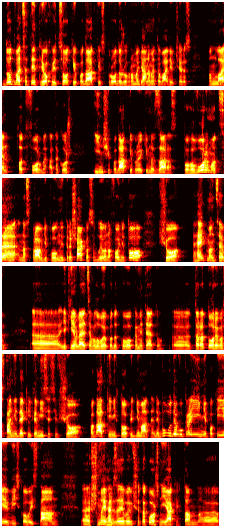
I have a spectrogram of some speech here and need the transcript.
до 23% податків з продажу громадянами товарів через онлайн-платформи, а також інші податки, про які ми зараз поговоримо. Це насправді повний трешак, особливо на фоні того, що Гетьманцев, який є головою податкового комітету, е, тараторив останні декілька місяців, що податки ніхто піднімати не буде в Україні, поки є військовий стан. Е, Шмигаль заявив, що також ніяких там е,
